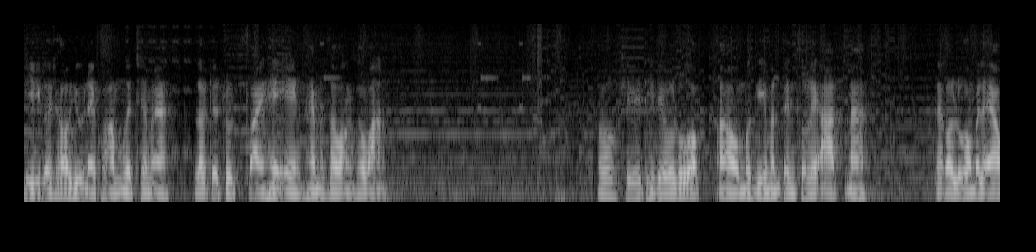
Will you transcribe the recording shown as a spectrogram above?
ผีก็ชอบอยู่ในความมืดใช่ไหมเราจะจุดไฟให้เองให้มันสว่างสว่างโอเคทีเดียวลวกอ้าวเมื่อกี้มันเป็นโซเลอัสนะ แต่ก็ล่วงไปแล้ว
